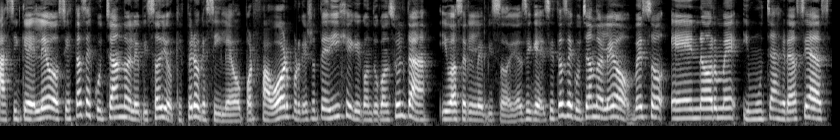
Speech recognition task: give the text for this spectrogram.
Así que, Leo, si estás escuchando el episodio, que espero que sí, Leo, por favor, porque yo te dije que con tu consulta iba a ser el episodio. Así que, si estás escuchando, Leo, beso enorme y muchas gracias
